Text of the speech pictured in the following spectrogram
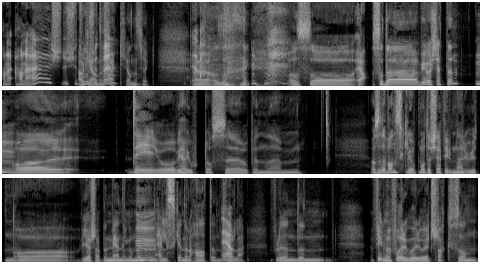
Han er, han er 22-23. Ok, han er kjekk. Han er kjekk. Ja. Uh, og, så, og så Ja, så det, vi har jo sett den, Mm. og det er jo Vi har gjort oss eh, opp en um, Altså Det er vanskelig å på en måte se filmen her uten å gjøre seg opp en mening om den Mm. enten elsker den eller hater den, Ja. føler jeg. For den, den Filmen foregår jo i et slags sånn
